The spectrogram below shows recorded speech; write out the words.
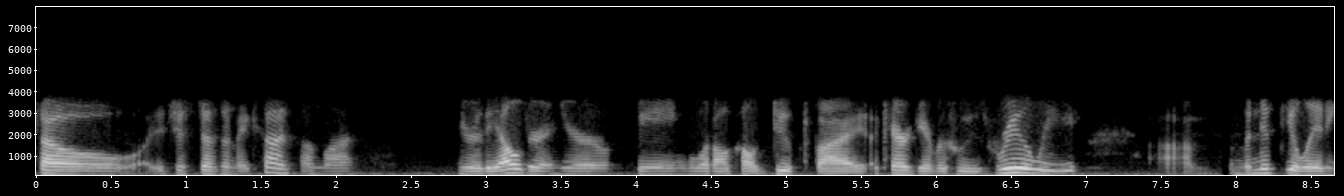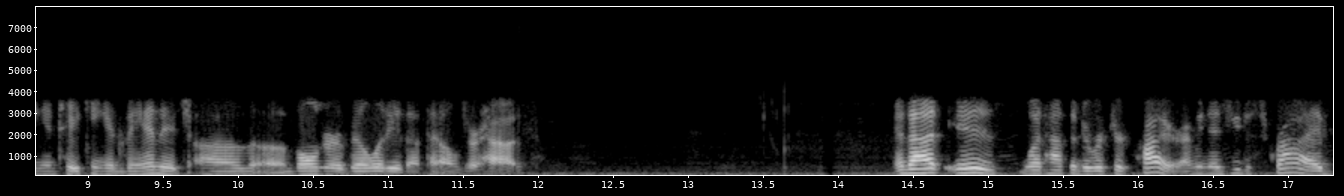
So it just doesn't make sense unless you're the elder and you're being what I'll call duped by a caregiver who's really um, manipulating and taking advantage of a vulnerability that the elder has. And that is what happened to Richard Pryor. I mean, as you described,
